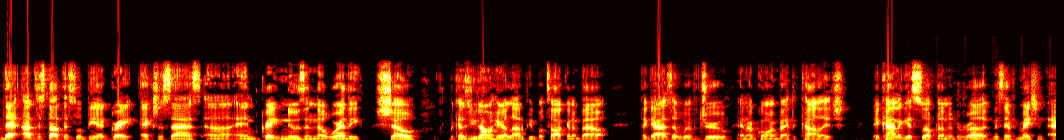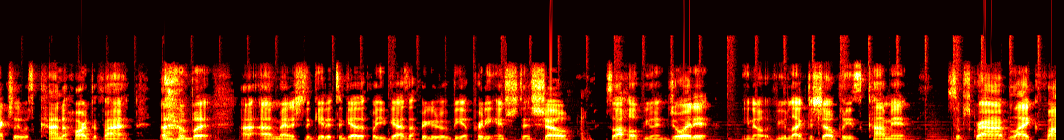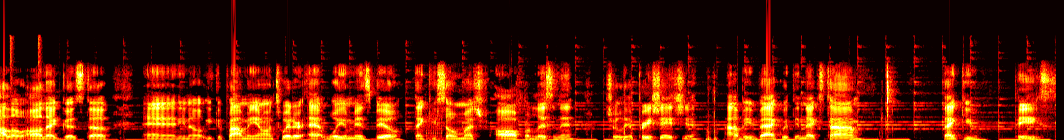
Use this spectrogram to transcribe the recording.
that I just thought this would be a great exercise uh, and great news and noteworthy show because you don't hear a lot of people talking about the guys that withdrew and are going back to college it kind of gets swept under the rug. This information actually was kind of hard to find, but I, I, managed to get it together for you guys. I figured it would be a pretty interesting show, so I hope you enjoyed it. You know, if you like the show, please comment, subscribe, like, follow, all that good stuff. And you know, you can find me on Twitter at William is Bill. Thank you so much all for listening. Truly appreciate you. I'll be back with you next time. Thank you. Peace.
